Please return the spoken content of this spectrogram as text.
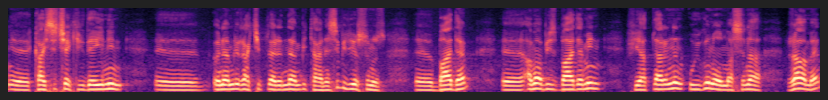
e, kayısı çekirdeğinin e, önemli rakiplerinden bir tanesi biliyorsunuz badem. Ama biz bademin fiyatlarının uygun olmasına rağmen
